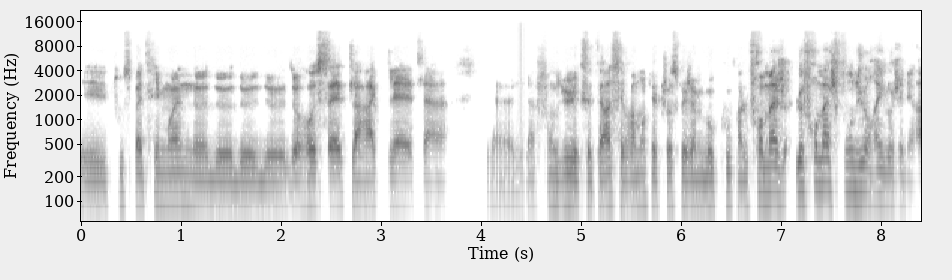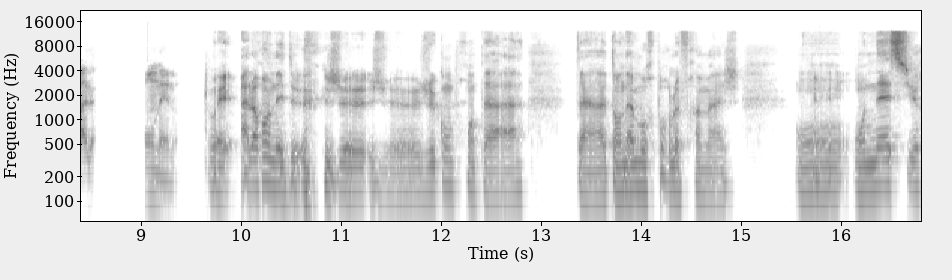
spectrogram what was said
et, tout ce patrimoine de, de, de, recettes, la raclette, la, la, fondue, etc., c'est vraiment quelque chose que j'aime beaucoup. Enfin, le fromage, le fromage fondu en règle générale, on aime. Oui, alors on est deux. Je, je, je comprends ta, ta, ton amour pour le fromage. On, on est sur,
